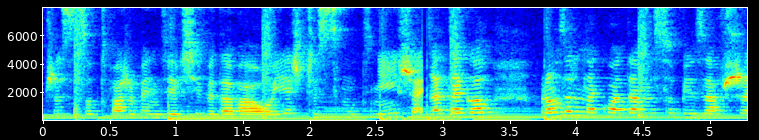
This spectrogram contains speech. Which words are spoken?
przez co twarz będzie się wydawało jeszcze smutniejsze. Dlatego bronzer nakładamy sobie zawsze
